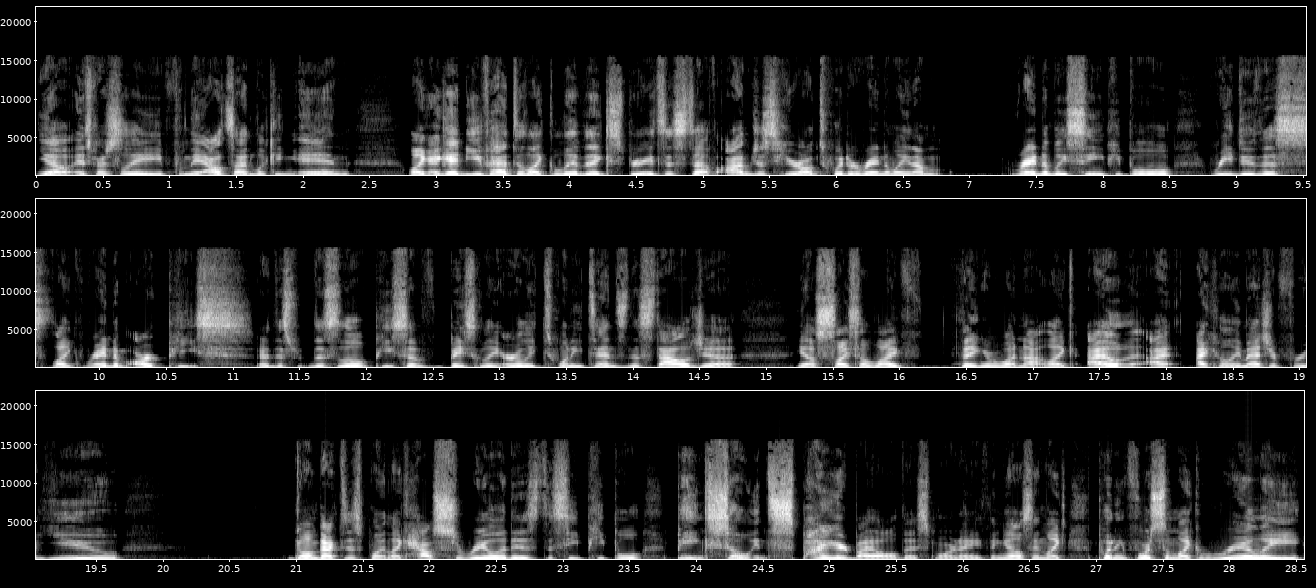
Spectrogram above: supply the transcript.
you know especially from the outside looking in like again you've had to like live and experience this stuff. I'm just here on twitter randomly and i'm randomly seeing people redo this like random art piece or this this little piece of basically early 2010s nostalgia you know slice of life thing or whatnot. Like i i, I can only imagine for you going back to this point, like how surreal it is to see people being so inspired by all this more than anything else, and like putting forth some like really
